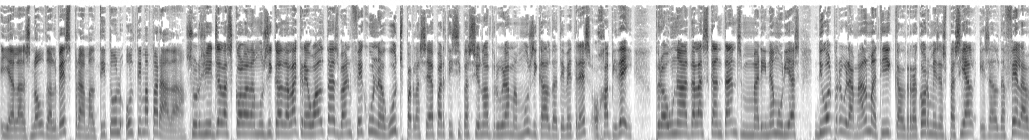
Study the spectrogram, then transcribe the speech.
i a les 9 del vespre amb el títol Última parada. Sorgits a l'Escola de Música de la Creu Alta es van fer coneguts per la seva participació en el programa musical de TV3 o Happy Day, però una de les cantants, Marina Múries, diu al programa al matí que el record més especial és el de fer la,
